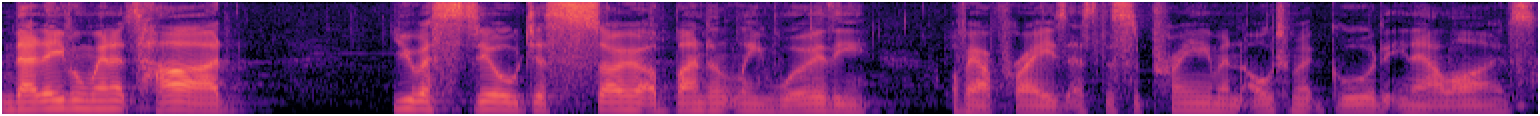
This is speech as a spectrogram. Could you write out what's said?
And that even when it's hard, you are still just so abundantly worthy of our praise as the supreme and ultimate good in our lives.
